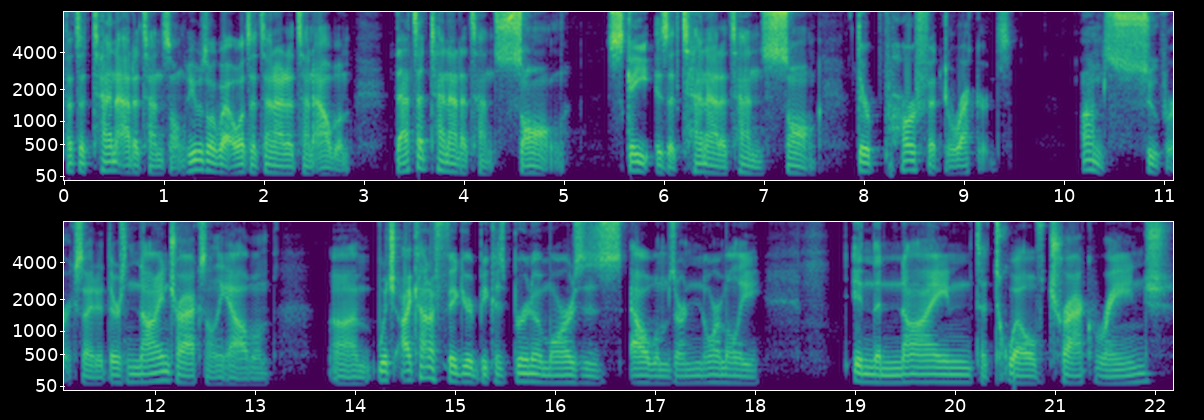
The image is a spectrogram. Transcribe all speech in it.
That's a 10 out of 10 song. People talk about what's a 10 out of 10 album. That's a 10 out of 10 song. Skate is a 10 out of 10 song. They're perfect records. I'm super excited. There's nine tracks on the album, um, which I kind of figured because Bruno Mars's albums are normally in the nine to 12 track range.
